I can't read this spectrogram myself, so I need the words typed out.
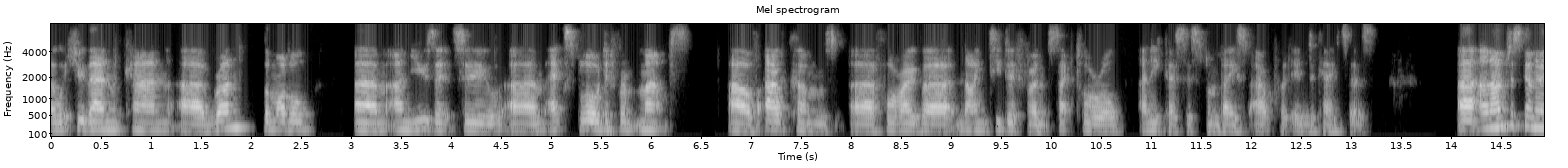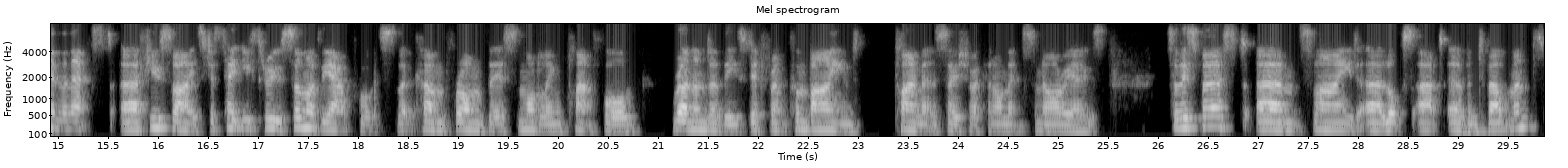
uh, which you then can uh, run the model um, and use it to um, explore different maps of outcomes uh, for over 90 different sectoral and ecosystem-based output indicators. Uh, and I'm just going to, in the next uh, few slides, just take you through some of the outputs that come from this modeling platform run under these different combined climate and socioeconomic scenarios. So this first um, slide uh, looks at urban development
